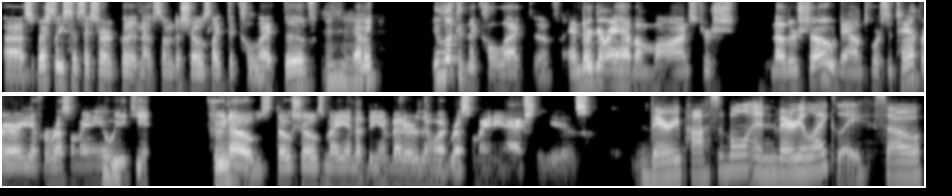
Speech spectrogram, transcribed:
Uh, especially since they started putting up some of the shows like the Collective. Mm-hmm. I mean, you look at the Collective, and they're going to have a monster sh- another show down towards the Tampa area for WrestleMania mm-hmm. weekend. Who knows? Those shows may end up being better than what WrestleMania actually is very possible and very likely. So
